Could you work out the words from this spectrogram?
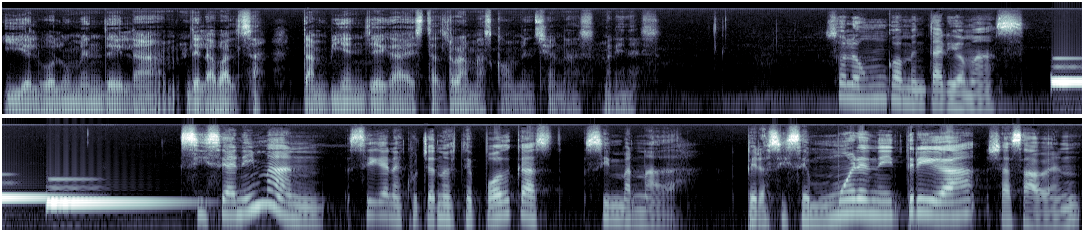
y el volumen de la, de la balsa también llega a estas ramas, como mencionas, Marines. Solo un comentario más. Si se animan, sigan escuchando este podcast sin ver nada. Pero si se mueren de intriga, ya saben,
